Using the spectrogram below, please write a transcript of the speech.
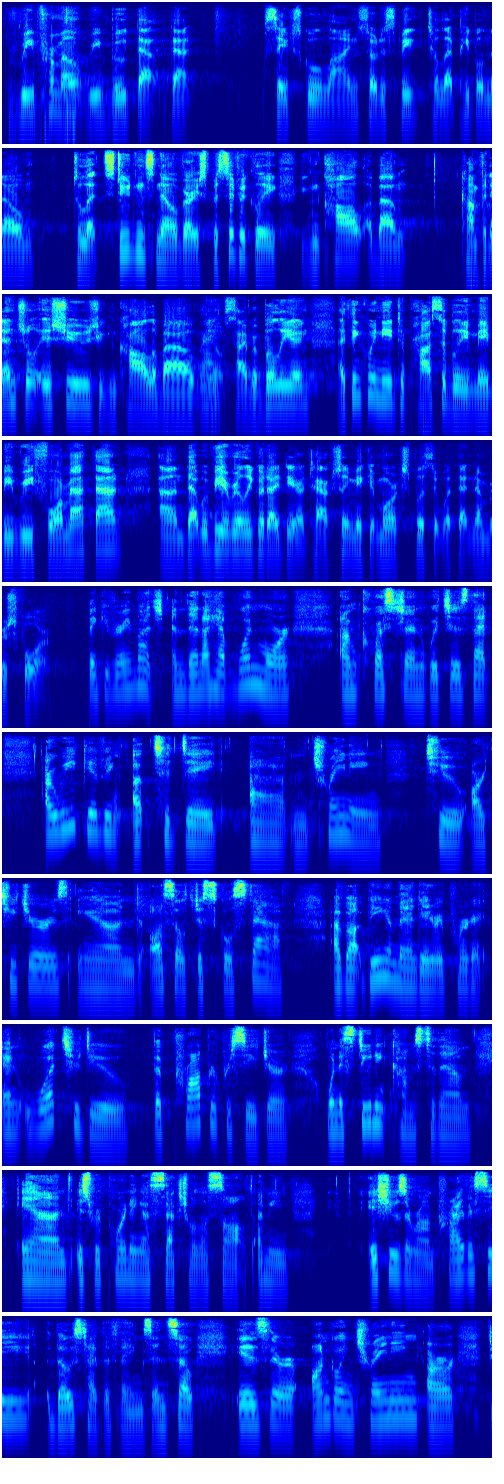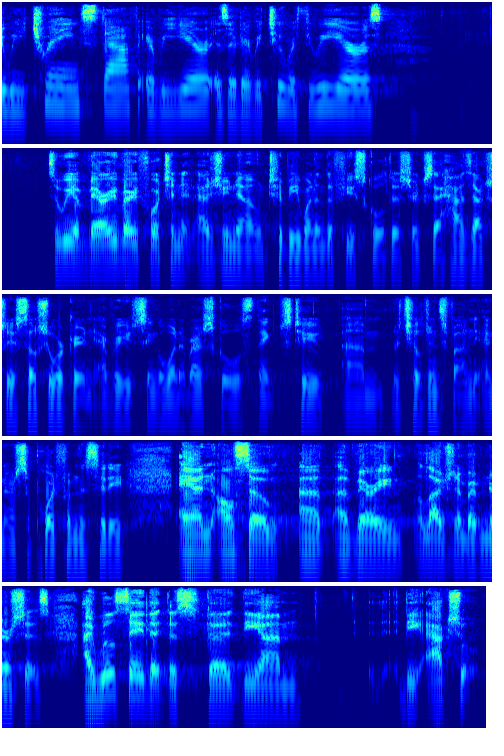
re-promote, reboot that, that safe school line, so to speak, to let people know, to let students know very specifically, you can call about confidential issues. You can call about right. you know cyberbullying. I think we need to possibly maybe reformat that. Um, that would be a really good idea to actually make it more explicit what that number's for. Thank you very much. And then I have one more um, question, which is that are we giving up to date um, training to our teachers and also just school staff about being a mandated reporter and what to do the proper procedure when a student comes to them and is reporting a sexual assault. I mean, issues around privacy, those type of things. And so, is there ongoing training, or do we train staff every year? Is it every two or three years? So we are very, very fortunate, as you know, to be one of the few school districts that has actually a social worker in every single one of our schools, thanks to um, the Children's Fund and our support from the city, and also uh, a very a large number of nurses. I will say that this, the the um, the actual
